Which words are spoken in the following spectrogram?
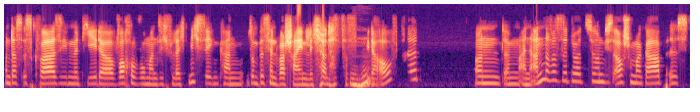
Und das ist quasi mit jeder Woche, wo man sich vielleicht nicht sehen kann, so ein bisschen wahrscheinlicher, dass das mhm. wieder auftritt. Und ähm, eine andere Situation, die es auch schon mal gab, ist,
